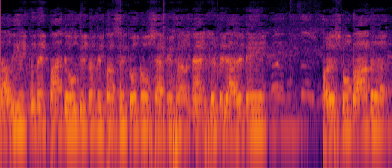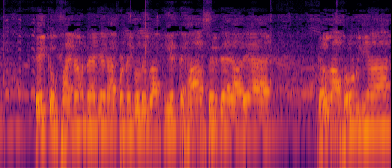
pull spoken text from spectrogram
ਆਹ। ਵੀ 1 ਤੇ 5 ਹੋ ਗਏ ਇਧਰਲੇ ਪਾਸੇ, ਦੋਨੋਂ ਸੈਮੀਫਾਈਨਲ ਮੈਚ ਖੇਡੇ ਜਾ ਰਹੇ ਨੇ। ਔਰ ਇਸ ਤੋਂ ਬਾਅਦ ਇੱਕ ਫਾਈਨਲ ਮੈਚ ਜਿਹੜਾ ਆਪਣੇ ਕੋਲ ਬਾਕੀ ਇਤਿਹਾਸ ਸਿਰਜਿਆ ਜਾ ਰਿਹਾ ਹੈ। ਗੱਲਾਂ ਹੋਣਗੀਆਂ।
